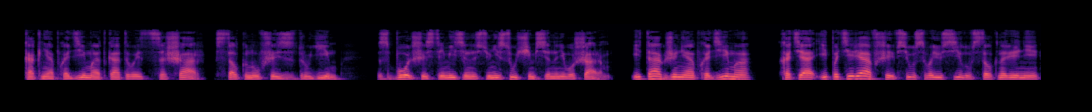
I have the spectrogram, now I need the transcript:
как необходимо откатывается шар, столкнувшись с другим, с большей стремительностью несущимся на него шаром. И также необходимо, хотя и потерявший всю свою силу в столкновении,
